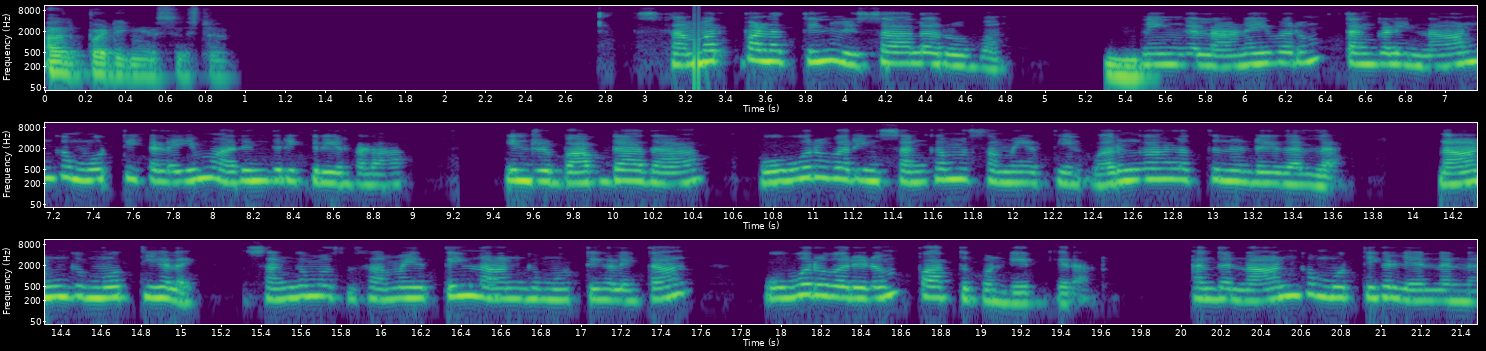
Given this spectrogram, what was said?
அது படிங்க சிஸ்டர். சமர்ப்பணத்தின் விசால ரூபம். ம். நீங்கள் அனைவரும் தங்களின் 4 மூர்த்திகளையும் அறிந்திருக்கிறீர்களா? இன்று பாப்தாதா ஒவ்வொருவரின் சங்கம சமயத்தின் வருங்காலத்தினுடையதல்ல. நான்கு மூர்த்திகளை சங்கம சமயத்தின் 4 மூர்த்திகளைத்தான் ஒவ்வொருவரிடம் பார்த்துக் கொண்டிருக்கிறார். அந்த நான்கு மூர்த்திகள் என்னென்ன?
